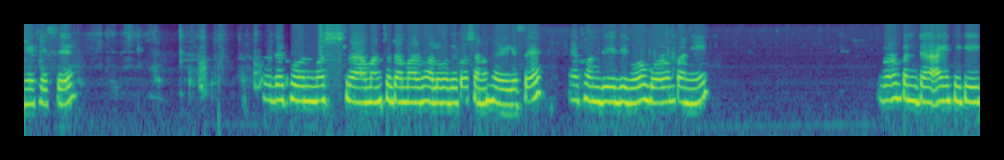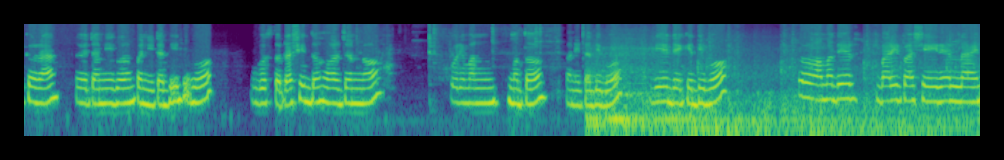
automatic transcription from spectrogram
বের হয়েছে। তো দেখুন, মশলা, মাংসটা আমার ভালোভাবে কষানো হয়ে গেছে। এখন দিয়ে দিব গরম পানি। গরম পানিটা আগে থেকেই করা, তো এটা আমি গরম পানিটা দিয়ে দিব। গোস্তটা সিদ্ধ হওয়ার জন্য। পরিমাণ মতো পানিটা দিব, দিয়ে ডেকে দিব। তো আমাদের বাড়ির পাশেই রেল লাইন।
